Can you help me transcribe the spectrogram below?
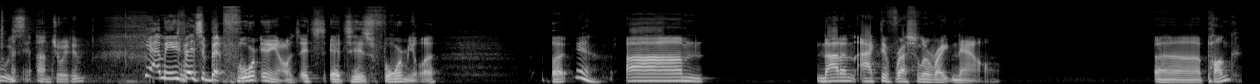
Always Uh, enjoyed him. Yeah, I mean it's, it's a bit form. You know, it's, it's it's his formula. But yeah, um, not an active wrestler right now. Uh, Punk.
